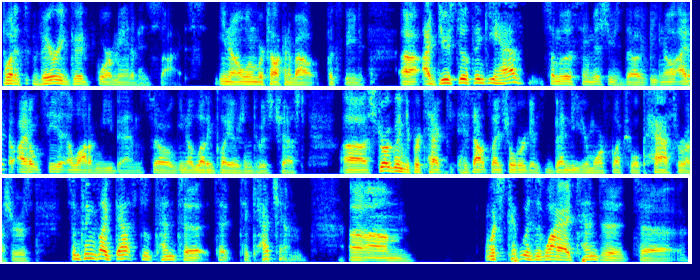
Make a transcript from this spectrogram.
but it's very good for a man of his size. You know, when we're talking about foot speed, uh, I do still think he has some of those same issues, though. You know, I I don't see a lot of knee bend, so you know, letting players into his chest, uh, struggling to protect his outside shoulder against bendy or more flexible pass rushers. Some things like that still tend to to to catch him, um, which t- was why I tend to to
